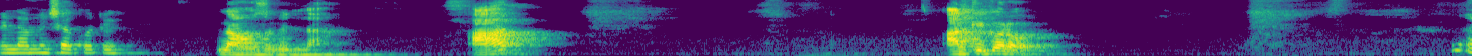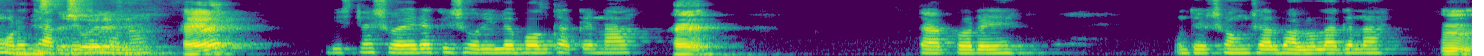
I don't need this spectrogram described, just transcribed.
মেলামেশা করি। নাহজবিল্লা আর? আর কি করো? থাকতে দেবো না। হ্যাঁ? বিছনা শুয়ে রাখি শরীরে বল থাকে না। হ্যাঁ। তারপরে ওদের সংসার ভালো লাগে না। হুম।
